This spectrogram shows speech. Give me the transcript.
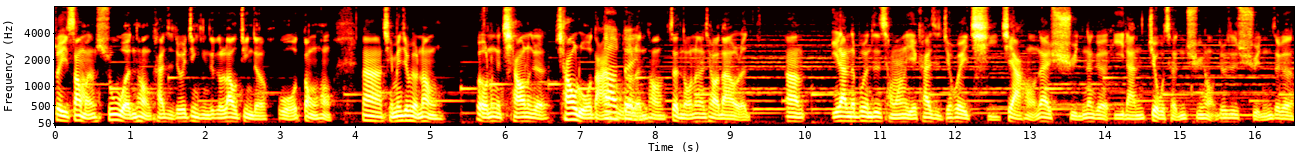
所以上完书文哈，开始就会进行这个绕境的活动哈。那前面就会有那种会有那个敲那个敲锣打鼓的人哈，震锣那个敲锣打鼓人。那宜兰的部分是城隍爷开始就会起驾哈，在巡那个宜兰旧城区哈，就是巡这个。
